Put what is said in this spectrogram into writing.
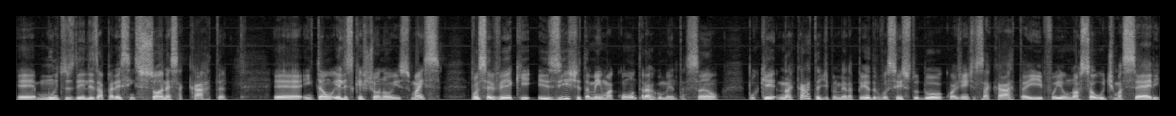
é, muitos deles aparecem só nessa carta. É, então eles questionam isso. Mas você vê que existe também uma contra-argumentação, porque na carta de 1 Pedro, você estudou com a gente essa carta e foi a nossa última série.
